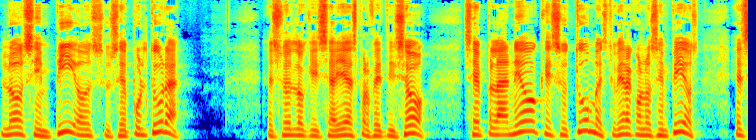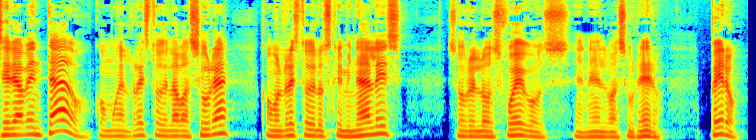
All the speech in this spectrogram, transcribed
los impíos su sepultura. Eso es lo que Isaías profetizó. Se planeó que su tumba estuviera con los impíos. Él sería aventado como el resto de la basura, como el resto de los criminales, sobre los fuegos en el basurero. Pero,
